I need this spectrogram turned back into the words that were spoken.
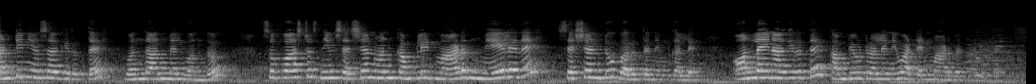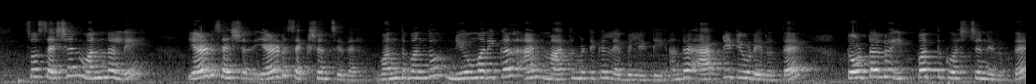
ಕಂಟಿನ್ಯೂಸ್ ಆಗಿರುತ್ತೆ ಒಂದಾದ್ಮೇಲೆ ಒಂದು. ಸೊ ಫಸ್ಟ್ ನೀವು ಸೆಷನ್ ಒನ್ ಕಂಪ್ಲೀಟ್ ಮಾಡಿದ ಮೇಲೇ ಸೆಷನ್ ಟು ಬರುತ್ತೆ ನಿಮ್ಗಲ್ಲೇ. ಆನ್ಲೈನ್ ಆಗಿರುತ್ತೆ ಕಂಪ್ಯೂಟ್ರಲ್ಲಿ ನೀವು ಅಟೆಂಡ್ ಮಾಡಬೇಕಾಗುತ್ತೆ. ಸೊ ಸೆಷನ್ ಒನ್ನಲ್ಲಿ ಎರಡು ಸೆಷನ್ ಎರಡು ಸೆಕ್ಷನ್ಸ್ ಇದೆ. ಒಂದು ಬಂದು ನ್ಯೂಮರಿಕಲ್ ಆ್ಯಂಡ್ ಮ್ಯಾಥಮೆಟಿಕಲ್ ಎಬಿಲಿಟಿ ಅಂದರೆ ಆಪ್ಟಿಟ್ಯೂಡ್ ಇರುತ್ತೆ. ಟೋಟಲು ಇಪ್ಪತ್ತು ಕ್ವೆಶ್ಚನ್ ಇರುತ್ತೆ.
